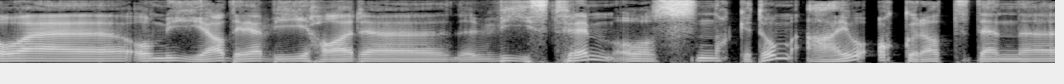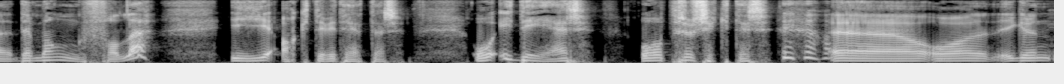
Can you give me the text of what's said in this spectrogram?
Og, øh, og mye av det vi har vist frem og snakket om, er jo akkurat den, øh, det mangfoldet i aktiviteter og ideer og prosjekter. Eh, og i grunnen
